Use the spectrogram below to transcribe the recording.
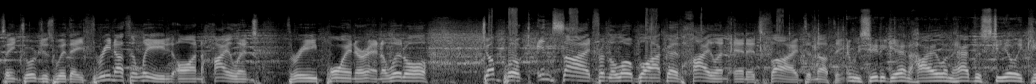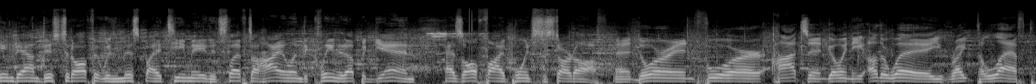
St. George's with a 3 0 lead on Hyland's three pointer and a little jump hook inside from the low block of Hyland, and it's five to nothing. And we see it again. Hyland had the steal. He came down, dished it off. It was missed by a teammate. It's left to Hyland to clean it up again. Has all five points to start off. And Doran for Hodgson going the other way, right to left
